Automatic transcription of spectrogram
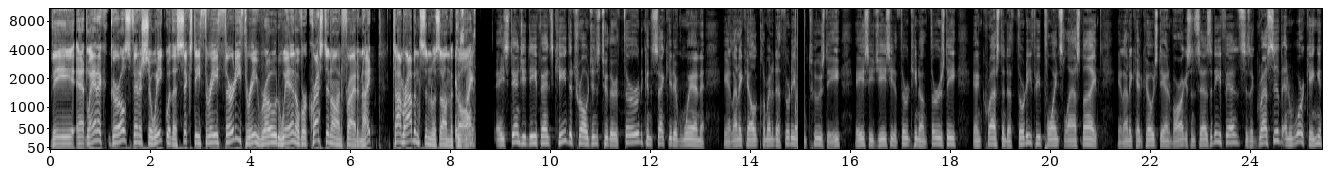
The Atlantic girls finished the week with a 63 33 road win over Creston on Friday night. Tom Robinson was on the call. Nice. A stingy defense keyed the Trojans to their third consecutive win. Atlantic held Clarinda to 30 on Tuesday, ACGC to 13 on Thursday, and Creston to 33 points last night. Atlantic head coach Dan Vargason says the defense is aggressive and working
